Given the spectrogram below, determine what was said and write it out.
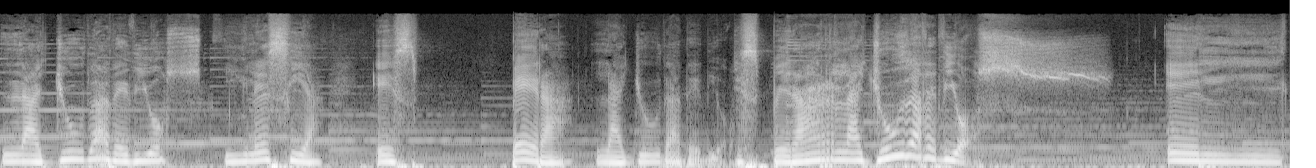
la ayuda de Dios. Iglesia, espera la ayuda de Dios. Esperar la ayuda de Dios. El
